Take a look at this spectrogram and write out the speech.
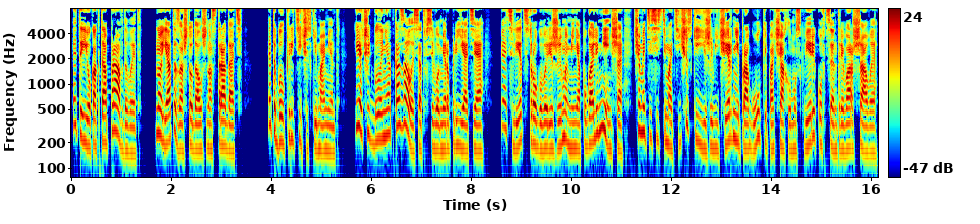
Это ее как-то оправдывает. Но я-то за что должна страдать? Это был критический момент. Я чуть было не отказалась от всего мероприятия. Пять лет строгого режима меня пугали меньше, чем эти систематические ежевечерние прогулки по чахлому скверику в центре Варшавы.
